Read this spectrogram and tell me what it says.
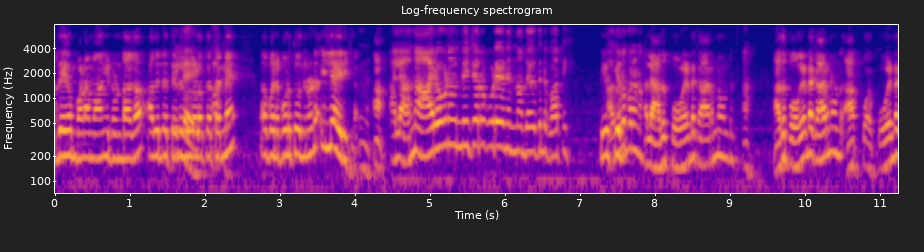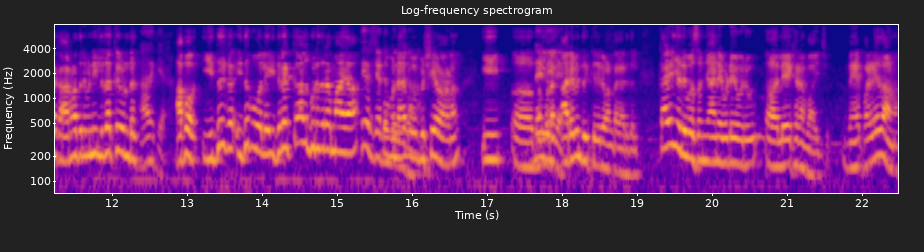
അദ്ദേഹം പണം വാങ്ങിയിട്ടുണ്ടാകാം. അതിന്റെ തെളിവുകളൊക്കെ തന്നെ പിന്നെ പുറത്തു വന്നിട്ടുണ്ട്. ഇല്ലായിരിക്കാം. അല്ല അന്ന് ആരോപണം ഉന്നയിച്ചവരുടെ കൂടെയാണ് ഇന്ന് അദ്ദേഹത്തിന്റെ പാർട്ടി. അല്ല അത് പോകേണ്ട കാരണമുണ്ട്. അത് പോകേണ്ട കാരണമുണ്ട്. ആ പോകേണ്ട കാരണത്തിന് പിന്നിൽ ഇതൊക്കെ ഉണ്ട് അപ്പൊ അപ്പോൾ ഇത് ഇതുപോലെ ഇതിനേക്കാൾ ഗുരുതരമായ വിഷയമാണ് ഈ. അരവിന്ദ് കെജ്രിവാളിന്റെ കാര്യത്തിൽ. കഴിഞ്ഞ ദിവസം ഞാൻ ഇവിടെ ഒരു ലേഖനം വായിച്ചു. പഴയതാണ്.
